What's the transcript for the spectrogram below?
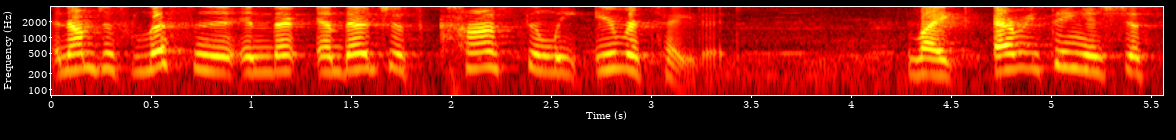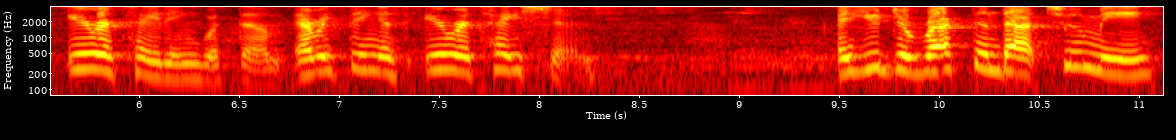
and i'm just listening and they're, and they're just constantly irritated. Like everything is just irritating with them. Everything is irritation. And you directing that to me,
